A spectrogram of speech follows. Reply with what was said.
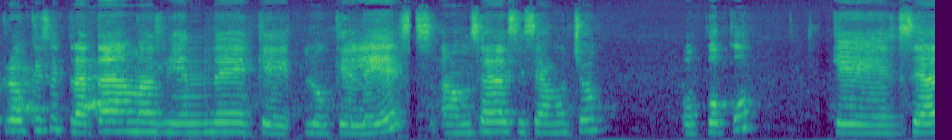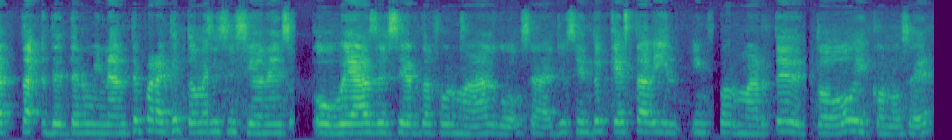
creo que se trata más bien de que lo que lees, aun sea si sea mucho o poco, que sea determinante para que tomes decisiones o veas de cierta forma algo. O sea, yo siento que está bien informarte de todo y conocer,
